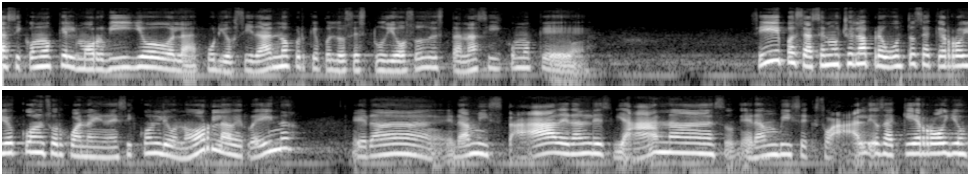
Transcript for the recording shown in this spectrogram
así como que el morbillo, la curiosidad, ¿no? Porque pues los estudiosos están así como que Sí, pues se hacen mucho la pregunta, o sea, ¿qué rollo con Sor Juana Inés y con Leonor, la virreina? Era, era amistad, eran lesbianas, eran bisexuales, o sea, ¿qué rollo?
